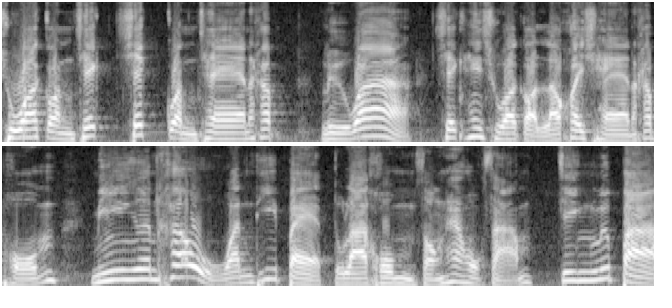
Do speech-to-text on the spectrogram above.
ชัวร์ก่อนเช็ค เช็คก่อนแชร์นะครับ หรือว่าเช็คให้ชัวร์ก่อนแล้วค่อยแชร์นะครับผม มีเงินเข้าวันที่ 8 ตุลาคม 2563 จริงหรือเปล่า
